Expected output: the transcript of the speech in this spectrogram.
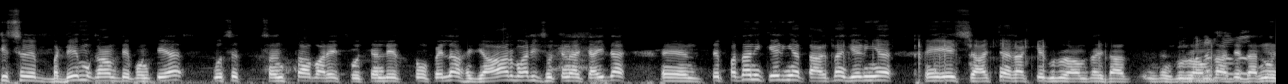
ਕਿਸੇ ਵੱਡੇ ਮੁਕਾਮ ਤੇ ਪਹੁੰਚੇ ਆ, ਉਸ ਸੰਸਥਾ ਬਾਰੇ ਸੋਚਣ ਲਈ ਤੋਂ ਪਹਿਲਾਂ ਹਜ਼ਾਰ ਵਾਰੀ ਸੋਚਣਾ ਚਾਹੀਦਾ ਤੇ ਪਤਾ ਨਹੀਂ ਕਿਹੜੀਆਂ ਤਾਕਤਾਂ ਜਿਹੜੀਆਂ ਇਹ ਸਾਜ਼ਿਸ਼ਾਂ ਰੱਖ ਕੇ ਗੁਰੂ ਰਾਮਦਾਸ ਦਾ ਗੁਰੂ ਰਾਮਦਾਸ ਦੇ ਦਰ ਨੂੰ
